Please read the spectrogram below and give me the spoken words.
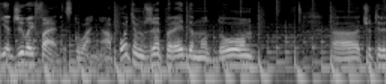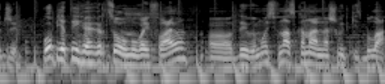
5G Wi-Fi тестування, а потім вже перейдемо до е, 4G. По 5 ГГц Wi-Fi дивимось. В нас канальна швидкість була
